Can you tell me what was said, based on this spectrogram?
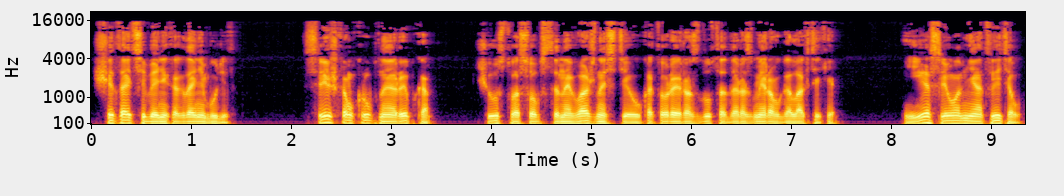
считать себя никогда не будет. Слишком крупная рыбка, чувство собственной важности, у которой раздуто до размеров галактики. Если он не ответил,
